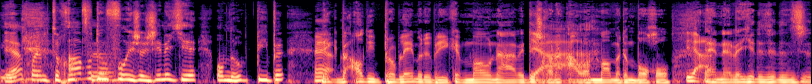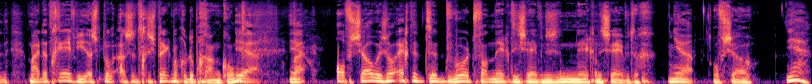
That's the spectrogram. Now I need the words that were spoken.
Ja, je hem toch goed, af en toe voel je zo'n zinnetje om de hoek piepen. Denk, bij al die probleemrubrieken, Mona, het is gewoon een oude man met een bochel. Ja. En, weet je, dat- dat is- maar dat geeft niet als, als het gesprek maar goed op gang komt. Ja. Maar of zo is wel echt het, het woord van 1979. Ja. Of zo. Ja.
